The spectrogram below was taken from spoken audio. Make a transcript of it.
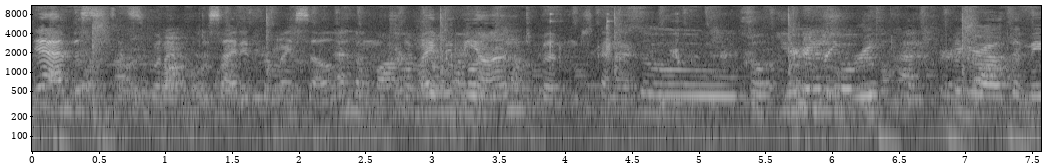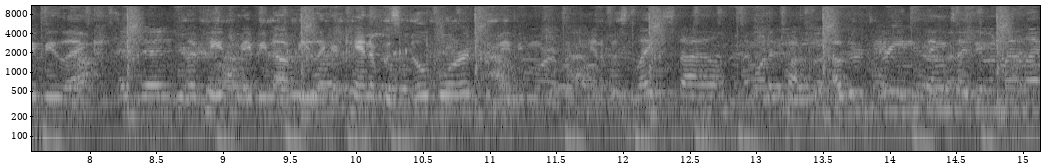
Yeah, I'm just this is what I've decided for myself. And it might be beyond, but I'm just kind of you're gonna regroup, figure out that maybe like my page maybe not be like a cannabis billboard, but maybe more of a cannabis lifestyle. I want to talk about other green things I do in my life.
